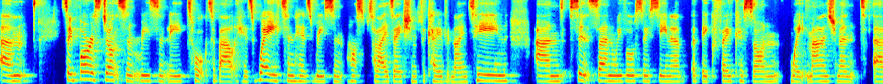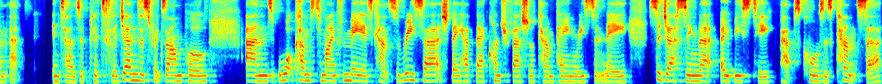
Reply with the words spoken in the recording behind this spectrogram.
Um, so, Boris Johnson recently talked about his weight and his recent hospitalization for COVID 19. And since then, we've also seen a, a big focus on weight management um, at, in terms of political agendas, for example. And what comes to mind for me is cancer research. They had their controversial campaign recently suggesting that obesity perhaps causes cancer.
